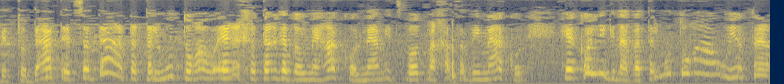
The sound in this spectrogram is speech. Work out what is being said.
בתודעת עץ הדת, התלמוד תורה הוא ערך יותר גדול מהכל, מהמצוות, מהחסדים, מהכל. כי הכל נגנב, והתלמוד תורה הוא יותר,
